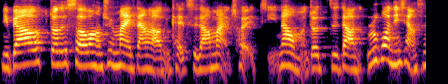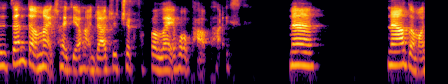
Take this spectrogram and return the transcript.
你不要就是奢望去麦当劳，你可以吃到麦脆鸡。那我们就知道，如果你想吃真的麦脆鸡的话，你就要去 Chick-fil-A 或 Popeyes。那那要怎么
